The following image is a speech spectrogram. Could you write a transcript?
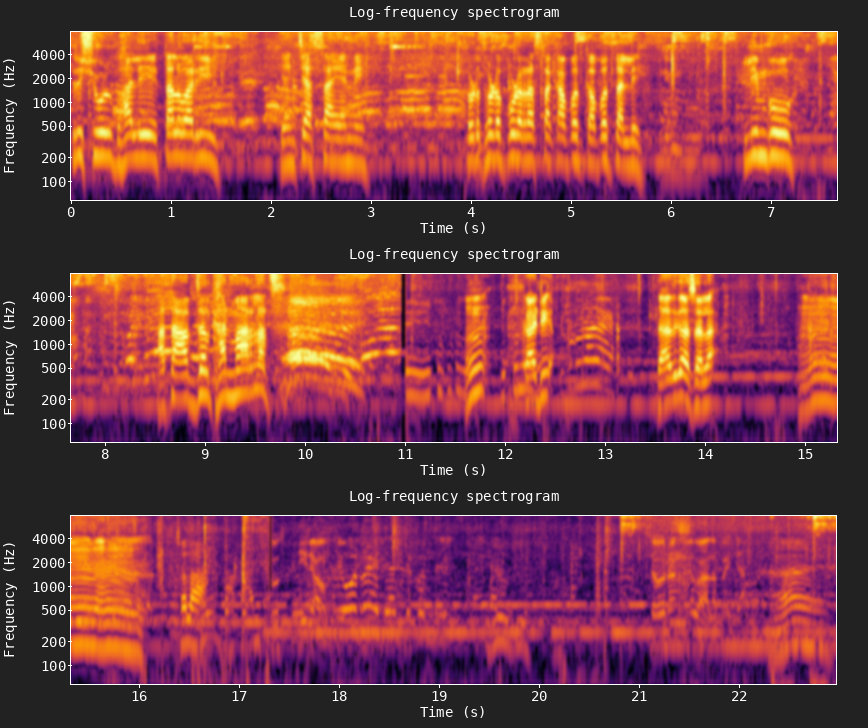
त्रिशूळ भाले तलवारी यांच्या साह्याने थोडं थोडं पुढं रस्ता कापत कापत चालले. लिंबू. आता अफजल खान मारलाच. काठी. दादगा असाला चला हां.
